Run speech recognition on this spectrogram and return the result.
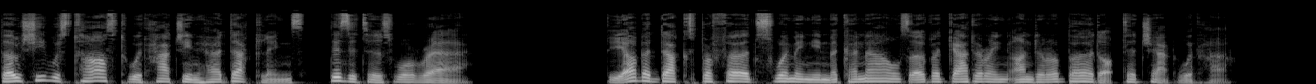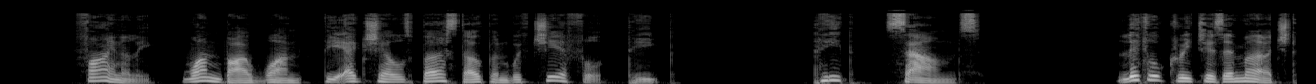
Though she was tasked with hatching her ducklings, visitors were rare. The other ducks preferred swimming in the canals over gathering under a burdock to chat with her. Finally, one by one, the eggshells burst open with cheerful peep, peep sounds. Little creatures emerged,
